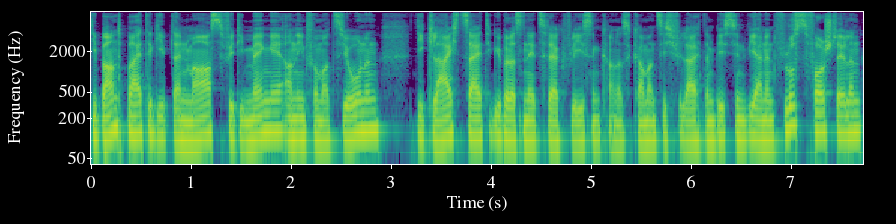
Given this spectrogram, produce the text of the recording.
Die Bandbreite gibt ein Maß für die Menge an Informationen, die gleichzeitig über das Netzwerk fließen kann. Das kann man sich vielleicht ein bisschen wie einen Fluss vorstellen.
